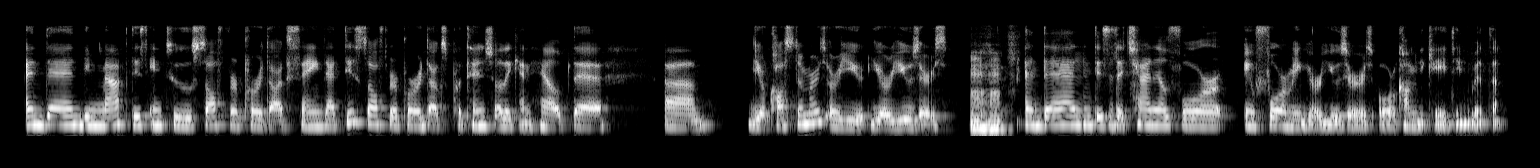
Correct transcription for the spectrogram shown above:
and then we map this into software products, saying that these software products potentially can help the um, your customers or you, your users. Mm-hmm. And then this is a channel for informing your users or communicating with them.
